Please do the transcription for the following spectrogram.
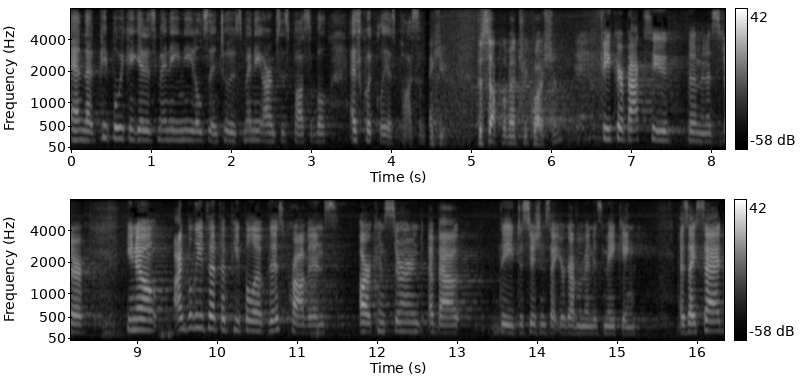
and that people we can get as many needles into as many arms as possible as quickly as possible. Thank you. The supplementary question. Speaker, back to the minister. You know, I believe that the people of this province are concerned about the decisions that your government is making. As I said,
